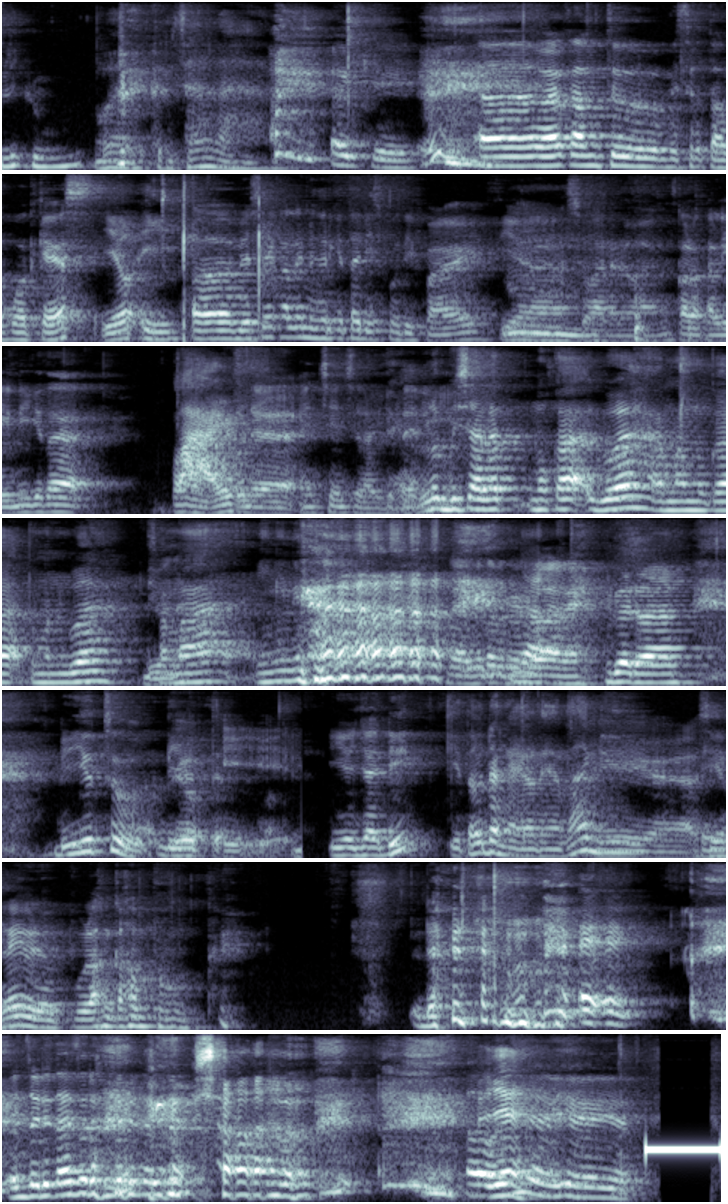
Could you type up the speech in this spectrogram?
Assalamualaikum. Waalaikumsalam. Oke. Eh, welcome to Mr. Talk Podcast. Yoi. Eh, biasanya kalian denger kita di Spotify via Hmm. suara doang. Kalau kali ini kita live udah and change lah kita. Lu bisa lihat muka gua sama muka temen gua Di sama ini nih. Nah, kita berdua Nggak. doang ya. gua doang. Di YouTube. Di. YouTube. Iya jadi Kita udah nggak LDR lagi. Iya, si Ray udah pulang kampung. udah, udah. eh, eh. Yang sanitizer. Salah lu. Oh, Iya. iya, iya, iya.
